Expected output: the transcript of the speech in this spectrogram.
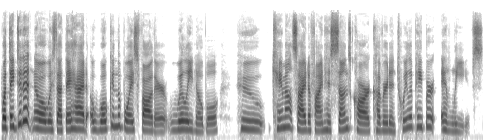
What they didn't know was that they had awoken the boy's father, Willie Noble, who came outside to find his son's car covered in toilet paper and leaves.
